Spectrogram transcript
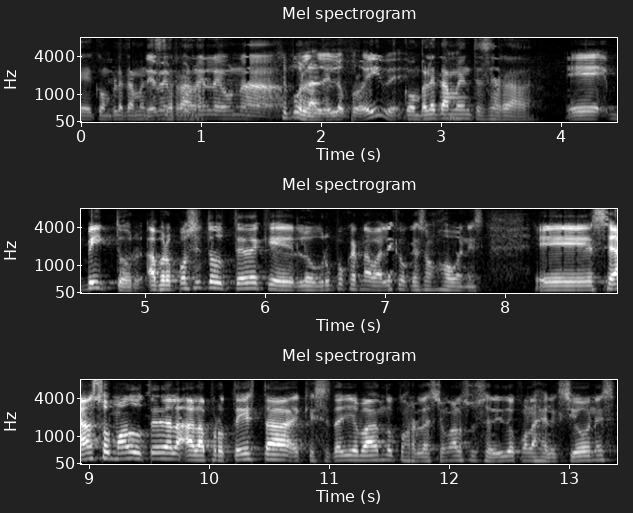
eh, eh, completamente Deben cerrada. ponerle una... sí, pues la ley lo prohíbe. Completamente cerrada. Eh, Víctor, a propósito de ustedes que los grupos carnavalescos que son jóvenes, eh, ¿se han sumado ustedes a la, a la protesta que se está llevando con relación a lo sucedido con las elecciones?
